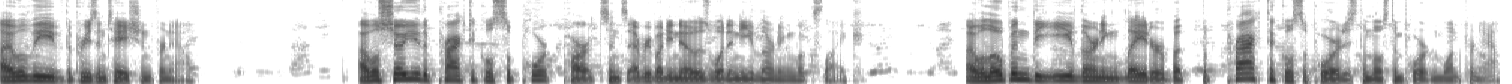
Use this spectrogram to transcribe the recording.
I will leave the presentation for now. I will show you the practical support part since everybody knows what an e-learning looks like. I will open the e-learning later, but the practical support is the most important one for now.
